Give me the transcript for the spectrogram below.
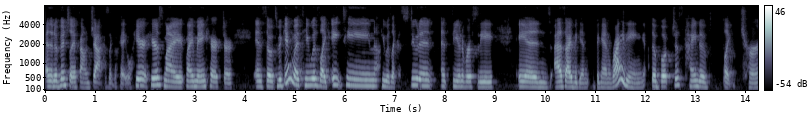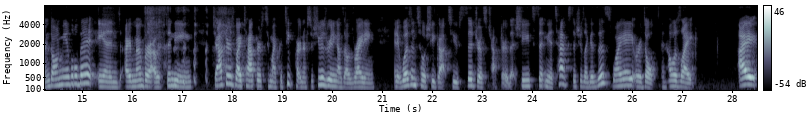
And then eventually I found Jack. I was like, okay, well, here, here's my my main character. And so to begin with, he was like 18. He was like a student at the university. And as I began began writing, the book just kind of like churned on me a little bit. And I remember I was sending chapters by chapters to my critique partner. So she was reading as I was writing. And it wasn't until she got to Sidra's chapter that she sent me a text and she was like, Is this YA or adult? And I was like, I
